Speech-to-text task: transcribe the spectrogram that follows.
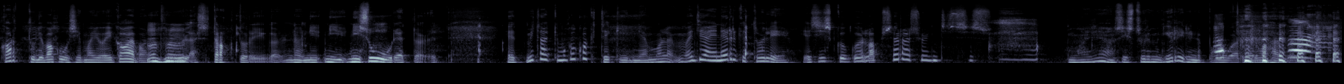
kartulivagusi ma ju ei kaevanud mm -hmm. üles traktoriga, no nii, nii, nii suur, et, et et midagi ma kogu aeg tegin ja mulle, ma ei tea, energiat oli ja siis, kui, kui laps ära sündis, siis ma ei tea, siis tuli mingi eriline power veel vahepeal.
